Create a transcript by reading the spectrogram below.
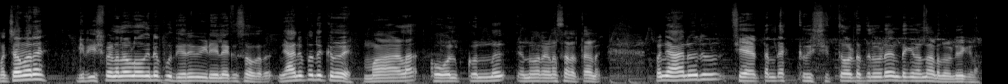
മച്ചാമാരെ ഗിരീഷ് വെണ്ണല വ്ളോഗിന്റെ പുതിയൊരു വീഡിയോയിലേക്ക് സ്വാഗതം. ഞാനിപ്പോൾ നിൽക്കുന്നത് മാള കോൽക്കുന്ന് എന്ന് പറയുന്ന സ്ഥലത്താണ്. അപ്പോൾ ഞാനൊരു ചേട്ടന്റെ കൃഷിത്തോട്ടത്തിലൂടെ ഉണ്ടെങ്കിലും നടന്നുകൊണ്ടിരിക്കണം.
